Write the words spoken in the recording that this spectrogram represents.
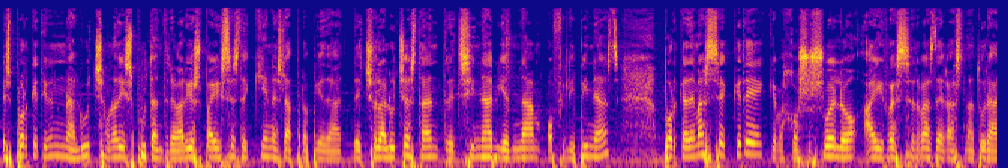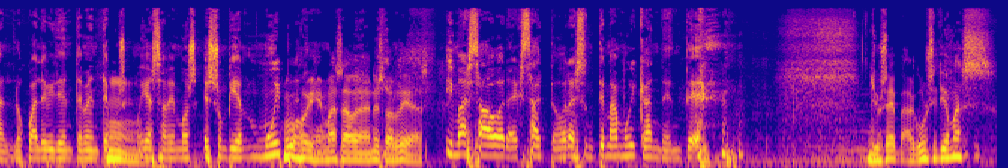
es porque tienen una lucha, una disputa entre varios países de quién es la propiedad. De hecho, la lucha está entre China, Vietnam o Filipinas, porque además se cree que bajo su suelo hay reservas de gas natural, lo cual evidentemente, pues mm. como ya sabemos, es un bien muy... Uy, más ahora en estos días. Y más ahora, exacto. Ahora es un tema muy candente. Josep, ¿algún sitio más?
